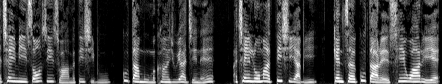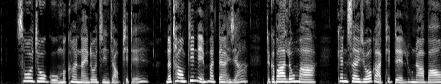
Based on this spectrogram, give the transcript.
အချိန်မီစောစီးစွာမသိရှိဘူးကုသမှုမခံယူရခြင်းနဲ့အချိန်လိုမှသိရှိရပြီးကင်ဆာကုသတဲ့ဆေးဝါးတွေရဲ့ဆိုးကျိုးကိုမခံနိုင်တော့ခြင်းကြောင့်ဖြစ်တယ်။2000ပြည့်နှစ်မှတ်တမ်းအရ တကဘာလုံးမှာကင်ဆာရောဂါဖြစ်တဲ့လူနာပေါင်း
